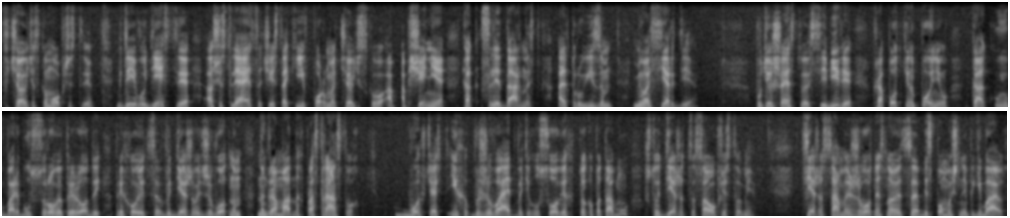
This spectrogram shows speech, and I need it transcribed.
в человеческом обществе, где его действие осуществляется через такие формы человеческого общения, как солидарность, альтруизм, милосердие. Путешествуя в Сибири, Кропоткин понял, какую борьбу с суровой природой приходится выдерживать животным на громадных пространствах. Большая часть их выживает в этих условиях только потому, что держатся сообществами. Те же самые животные становятся беспомощны и погибают,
